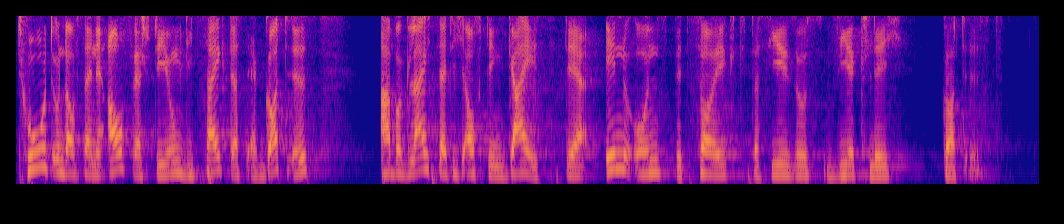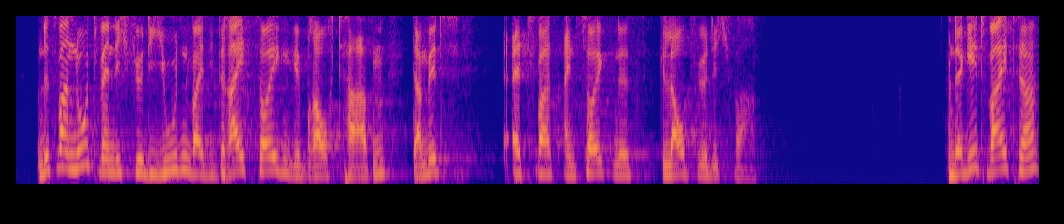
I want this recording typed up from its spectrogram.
Tod und auf seine Auferstehung, die zeigt, dass er Gott ist, aber gleichzeitig auch den Geist, der in uns bezeugt, dass Jesus wirklich Gott ist. Und es war notwendig für die Juden, weil sie drei Zeugen gebraucht haben, damit etwas, ein Zeugnis glaubwürdig war. Und er geht weiter.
